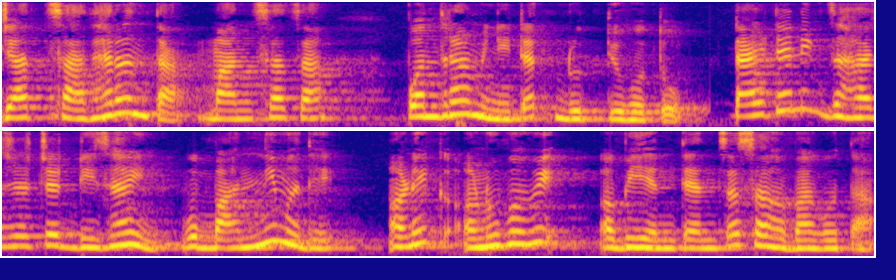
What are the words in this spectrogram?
ज्यात साधारणतः माणसाचा पंधरा मिनिटात मृत्यू होतो. टायटॅनिक जहाजाच्या डिझाईन व बांधणीमध्ये अनेक अनुभवी अभियंत्यांचा सहभाग होता.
